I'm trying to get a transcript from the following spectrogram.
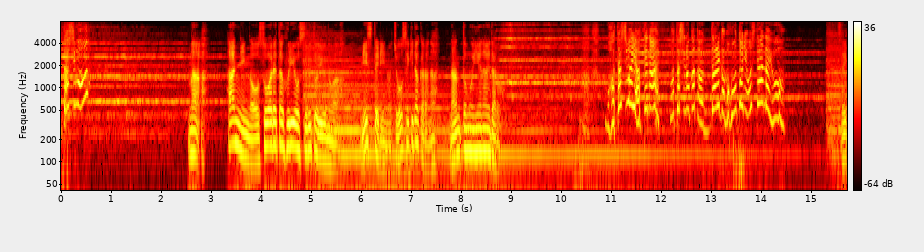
私も？まあ、犯人が襲われたふりをするというのは、ミステリーの定石だからな。なんとも言えないだろう。私はやってない。私の肩誰かが本当に押したんだよ。積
